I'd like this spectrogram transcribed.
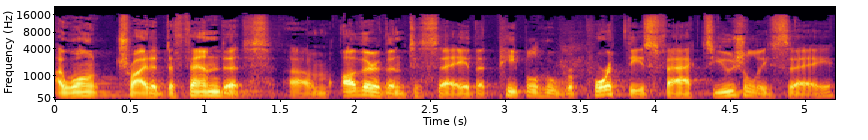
I won't try to defend it um, other than to say that people who report these facts usually say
